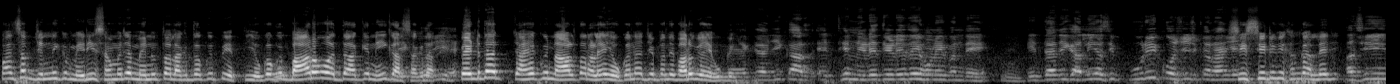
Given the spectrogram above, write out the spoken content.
ਪੰਜ ਸਾਹਿਬ ਜਿੰਨੀ ਕੁ ਮੇਰੀ ਸਮਝ ਹੈ ਮੈਨੂੰ ਤਾਂ ਲੱਗਦਾ ਕੋਈ ਭੇਤੀ ਹੋਊਗਾ ਕੋਈ ਬਾਹਰੋਂ ਆ ਕੇ ਨਹੀਂ ਕਰ ਸਕਦਾ। ਪਿੰਡ ਦਾ ਚਾਹੇ ਕੋਈ ਨਾਲ ਤਾਂ ਰਲਿਆ ਹੀ ਹੋਊਗਾ ਨਾ ਜੇ ਬੰਦੇ ਬਾਹਰੋਂ ਵੀ ਆਏ ਹੋਊਗੇ। ਮੈਂ ਕਿਹਾ ਜੀ ਘਰ ਇੱਥੇ ਨੇੜੇ ਤੇੜੇ ਦੇ ਹੋਣੇ ਬੰਦੇ। ਇਦਾਂ ਦੀ ਗੱਲ ਨਹੀਂ ਅਸੀਂ ਪੂਰੀ ਕੋਸ਼ਿਸ਼ ਕਰਾਂਗੇ। ਸੀਸੀਟੀਵੀ ਖੰਗਾਲੇ ਜੀ। ਅਸੀਂ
